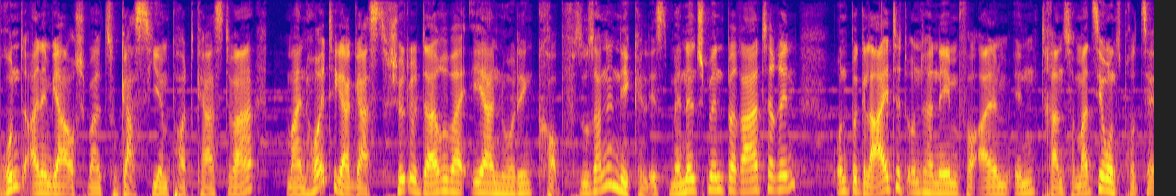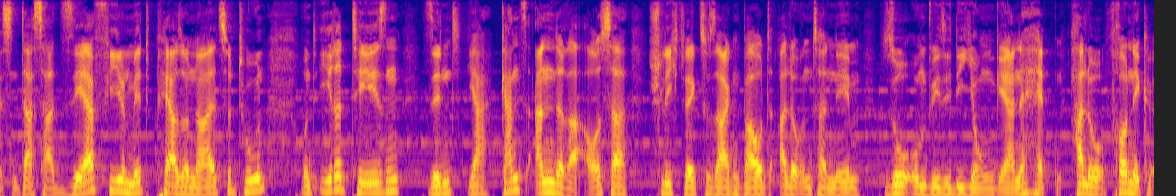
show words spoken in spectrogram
rund einem Jahr auch schon mal zu Gast hier im Podcast war. Mein heutiger Gast schüttelt darüber eher nur den Kopf. Susanne Nickel ist Managementberaterin und begleitet Unternehmen vor allem in Transformationsprozessen. Das hat sehr viel mit Personal zu tun und ihre Thesen sind ja ganz andere, außer schlichtweg zu sagen, baut alle Unternehmen so um, wie sie die Jungen gerne hätten. Hallo, Frau Nickel.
